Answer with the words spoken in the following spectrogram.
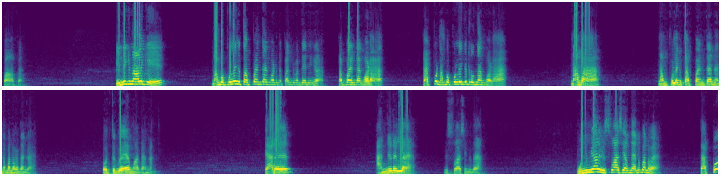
பார்ப்பேன் இன்னைக்கு நாளைக்கு நம்ம பிள்ளைங்க தப்பு இருந்தாங்க கூட. பஞ்சு பண்ணி தெரியுங்க. தப்பாக இருந்தாங்க கூட. தப்பு நம்ம பிள்ளைங்கிட்ட இருந்தாங்க கூட. நாம நம்ம பிள்ளைங்க தப்பு பண்ணிட்டான்னு என்ன பண்ண மாட்டாங்க? ஒத்துக்கவே மாட்டாங்க. யாரு? அந்நியர் இல்ல. விசுவாசிங்க தான். உண்மையான விசுவாசியா இருந்தா என்ன பண்ணுவேன் தப்பு?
